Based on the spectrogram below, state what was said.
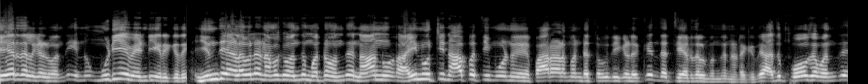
தேர்தல்கள் வந்து இன்னும் முடிய வேண்டி இருக்குது. இந்திய அளவில் நமக்கு வந்து மொத்தம் வந்து நானூ ஐநூற்றி நாற்பத்தி மூணு பாராளுமன்ற தொகுதிகளுக்கு இந்த தேர்தல் வந்து நடக்குது. அது போக வந்து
